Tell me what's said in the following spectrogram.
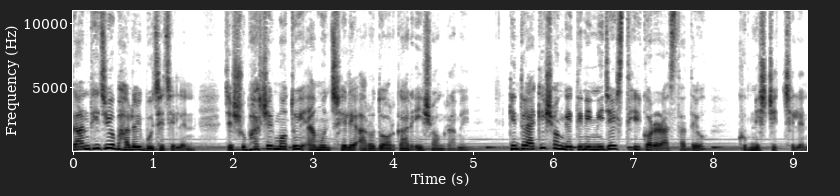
গান্ধীজিও ভালোই বুঝেছিলেন যে সুভাষের মতোই এমন ছেলে আরও দরকার এই সংগ্রামে। কিন্তু একই সঙ্গে তিনি নিজের স্থির করার রাস্তাতেও খুব নিশ্চিত ছিলেন।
